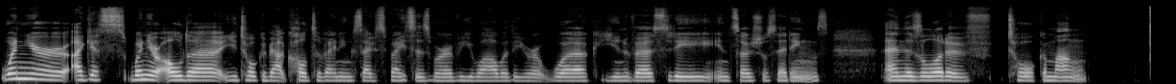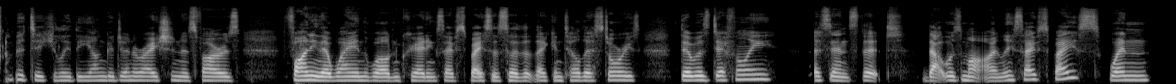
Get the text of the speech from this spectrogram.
when you're, I guess, when you're older, you talk about cultivating safe spaces wherever you are, whether you're at work, university, in social settings. And there's a lot of talk among particularly the younger generation as far as finding their way in the world and creating safe spaces so that they can tell their stories. There was definitely a sense that that was my only safe space when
